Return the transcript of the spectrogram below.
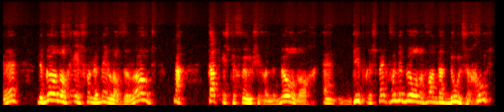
De Bulldog is voor de middle of the road. Nou, dat is de functie van de Bulldog. En diep respect voor de Bulldog, want dat doen ze goed.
